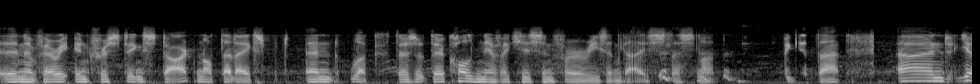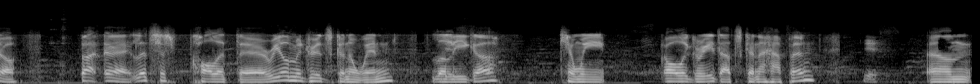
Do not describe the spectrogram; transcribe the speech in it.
in a very interesting start. Not that I exp- and look, there's a, they're called Neverkusen for a reason, guys. Let's not forget that. And you know, but okay, let's just call it there. Real Madrid's gonna win La. Liga. Can we all agree that's gonna happen? yes. Um,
